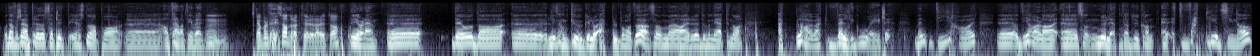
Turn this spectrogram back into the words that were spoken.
Og Derfor har jeg prøvd å sette litt i høst nå på uh, alternativer. Mm. Ja, For det finnes andre aktører der ute òg? Det gjør det. Uh, det er jo da uh, liksom Google og Apple på en måte da, som har dominert til nå. Apple har jo vært veldig gode, egentlig. Men de har, uh, og de har da uh, sånn muligheten til at du kan ethvert lydsignal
